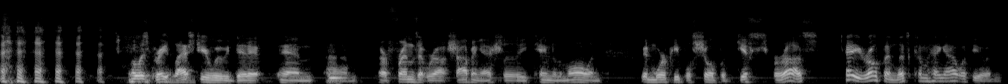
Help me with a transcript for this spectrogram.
It was great last year we did it, and um, our friends that were out shopping actually came to the mall, and we had more people show up with gifts for us. Hey, you're open. Let's come hang out with you. And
